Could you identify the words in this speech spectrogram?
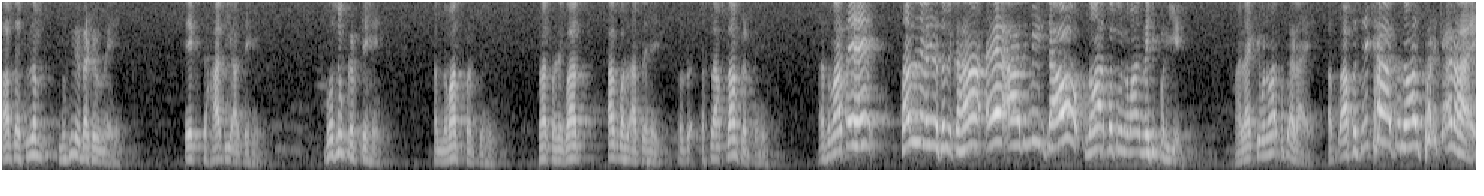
آپ صلی اللہ علیہ وسلم وضو میں بیٹھے ہوئے ہیں۔ ایک صحابی آتے ہیں۔ وضو کرتے ہیں۔ ہم نماز پڑھتے ہیں۔ نماز پڑھنے کے بعد آگ بس آتے ہیں۔ اسلام سلام کرتے ہیں۔ فرماتے ہیں، صلی اللہ علیہ وسلم نے کہا، اے آدمی جاؤ، نماز پڑھ تو نماز نہیں پڑھیے۔ حالانکہ وہ نماز پڑھ رہا ہے۔ اب آپ نے دیکھا کہ نماز پڑھ کیا رہا ہے۔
